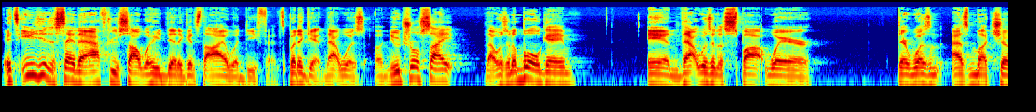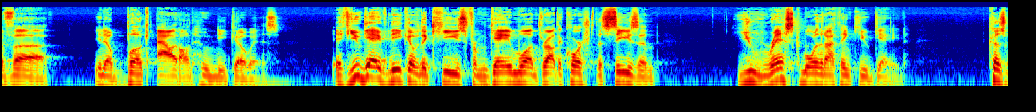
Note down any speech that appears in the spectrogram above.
It's easy to say that after you saw what he did against the Iowa defense. But again, that was a neutral site, that was in a bowl game, and that was in a spot where there wasn't as much of a you know book out on who Nico is. If you gave Nico the keys from game one throughout the course of the season, you risk more than I think you gain. Because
